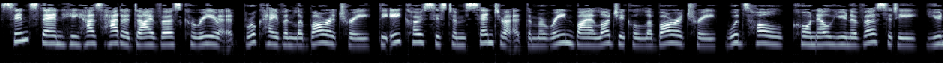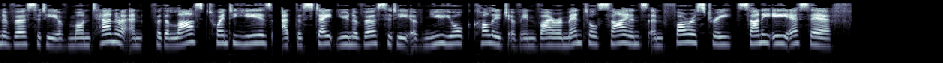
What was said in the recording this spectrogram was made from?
Since then he has had a diverse career at Brookhaven Laboratory, the Ecosystems Center at the Marine Biological Laboratory, Woods Hole, Cornell University, University of Montana and, for the last 20 years, at the State University of New York College of Environmental Science and Forestry SUNY ESF.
